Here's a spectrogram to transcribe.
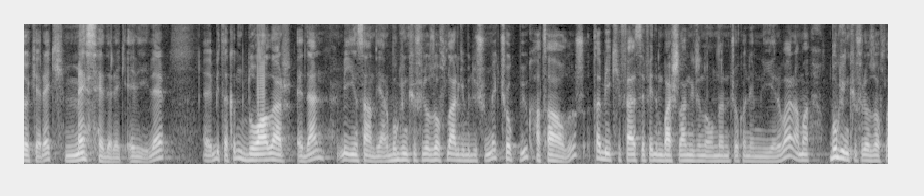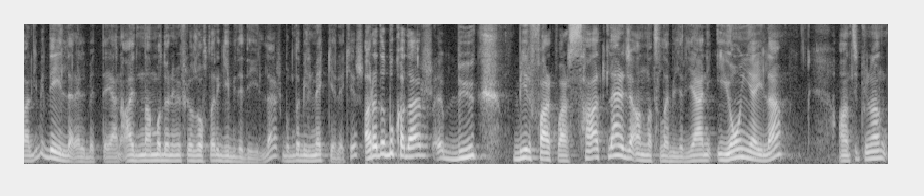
dökerek, mesh ederek eliyle e, bir takım dualar eden bir insandı. Yani bugünkü filozoflar gibi düşünmek çok büyük hata olur. Tabii ki felsefenin başlangıcında onların çok önemli yeri var ama bugünkü filozoflar gibi değiller elbette. Yani aydınlanma dönemi filozofları gibi de değiller. Bunu da bilmek gerekir. Arada bu kadar e, büyük bir fark var. Saatlerce anlatılabilir. Yani İonya ile Antik Yunan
